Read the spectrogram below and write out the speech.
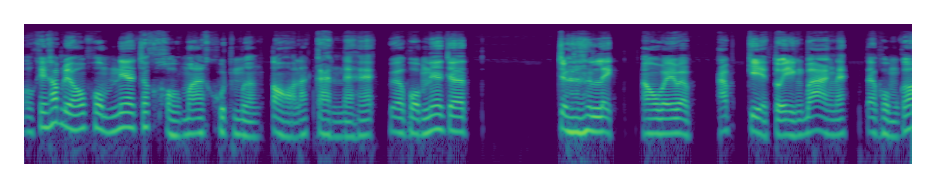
โอเคครับเดี๋ยวผมเนี่ยจะขอมาขุดเหมืองต่อละกันนะฮะ เพื่อผมเนี่ยจะ เจอเหล็กเอาไว้แบบอัปเกรดตัวเองบ้างนะ แต่ผมก็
